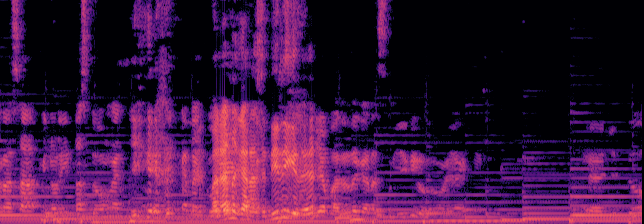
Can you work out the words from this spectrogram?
ngerasa minoritas dong anjir. Karena Padahal negara sendiri gitu ya. Iya, padahal negara sendiri loh ya. Ya gitu.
